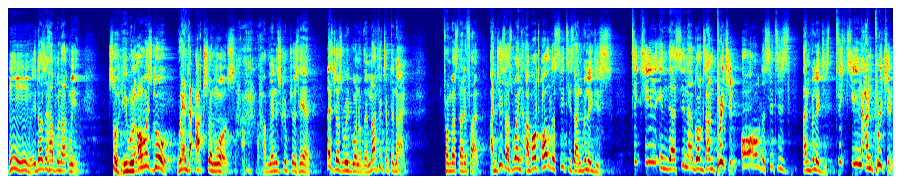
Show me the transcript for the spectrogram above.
Mm-hmm. It doesn't happen that way. So he will always go where the action was. I have many scriptures here. Let's just read one of them. Matthew chapter 9, from verse 35. And Jesus went about all the cities and villages teaching in their synagogues and preaching, all the cities and villages, teaching and preaching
